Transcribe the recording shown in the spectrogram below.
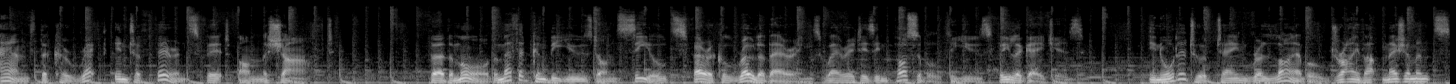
and the correct interference fit on the shaft. Furthermore, the method can be used on sealed spherical roller bearings where it is impossible to use feeler gauges. In order to obtain reliable drive-up measurements,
